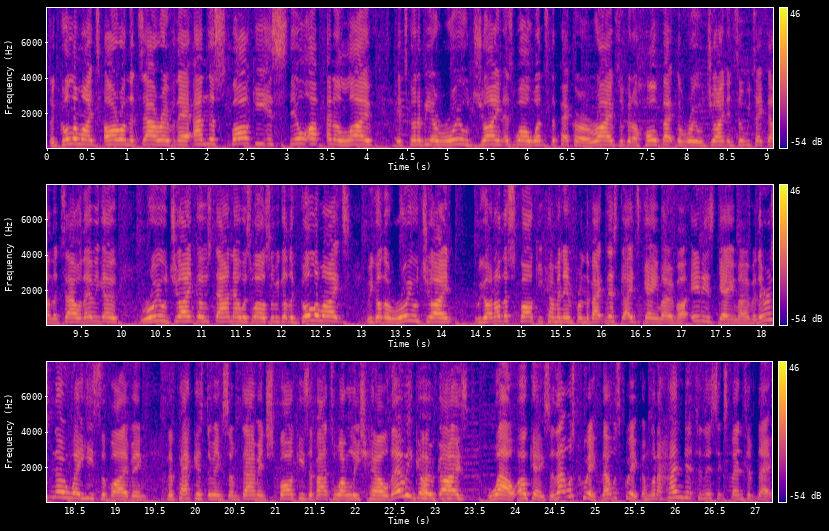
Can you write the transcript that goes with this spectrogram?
The Golemites are on the tower over there. And the Sparky is still up and alive. It's going to be a Royal Giant as well once the Pekka arrives. We're going to hold back the Royal Giant until we take down the tower. There we go. Royal Giant goes down now as well. So we got the Golemites. We got the Royal Giant. We got another Sparky coming in from the back. This guy, it's game over. It is game over. There is no way he's surviving. The Peck is doing some damage. Sparky's about to unleash hell. There we go, guys. Wow. Okay, so that was quick. That was quick. I'm going to hand it to this expensive deck.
